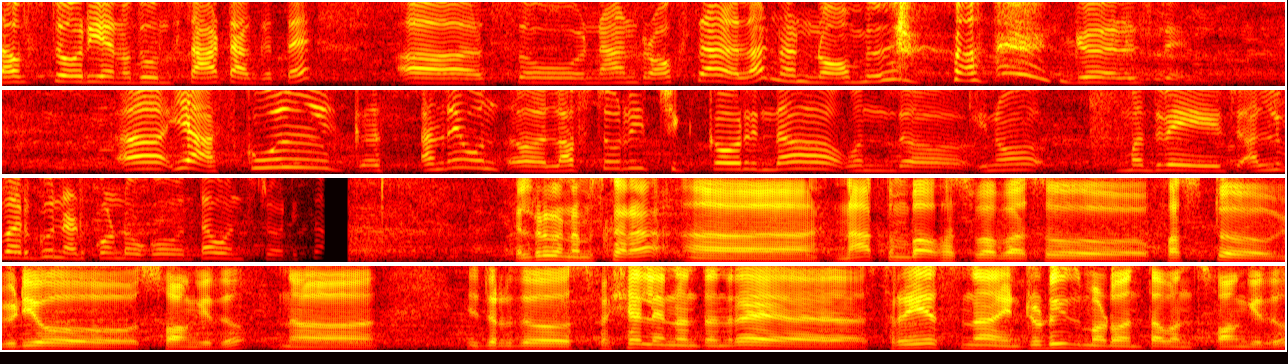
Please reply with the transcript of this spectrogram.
ಲವ್ ಸ್ಟೋರಿ ಅನ್ನೋದು ಒಂದು ಸ್ಟಾರ್ಟ್ ಆಗುತ್ತೆ. ಸೊ ನಾನು ರಾಕ್ ಸ್ಟಾರ್ ಅಲ್ಲ, ನಾನು ನಾರ್ಮಲ್ ಗರ್ಲ್ ಅಷ್ಟೇ. ಯಾ ಸ್ಕೂಲ್ ಅಂದರೆ ಒಂದು ಲವ್ ಸ್ಟೋರಿ ಚಿಕ್ಕವರಿಂದ ಒಂದು ಏನೋ ಮದುವೆ ಏಜ್ ಅಲ್ಲಿವರೆಗೂ ನಡ್ಕೊಂಡು ಹೋಗುವಂಥ ಒಂದು ಸ್ಟೋರಿ ಎಲ್ರಿಗೂ ನಮಸ್ಕಾರ. ನಾ ತುಂಬ ಹೊಸಬ ಬಾಸು ಫಸ್ಟ್ ವಿಡಿಯೋ ಸಾಂಗ್ ಇದು ಇದ್ರದ್ದು ಸ್ಪೆಷಲ್ ಏನು ಅಂತಂದರೆ ಶ್ರೇಯಸ್ನ ಇಂಟ್ರೊಡ್ಯೂಸ್ ಮಾಡುವಂಥ ಒಂದು ಸಾಂಗ್ ಇದು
